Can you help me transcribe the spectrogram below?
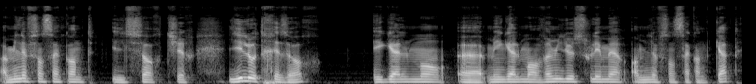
En 1950, ils sortirent L'île au trésor, également, euh, mais également 20 milieux sous les mers en 1954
